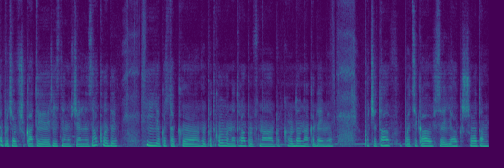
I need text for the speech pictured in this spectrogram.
я почав шукати різні навчальні заклади і якось так випадково натрапив на прикордонну академію. Почитав, поцікавився, як що там,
